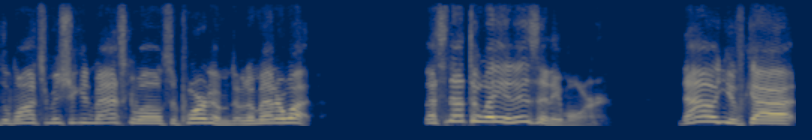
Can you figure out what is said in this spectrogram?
to watch Michigan basketball and support them no matter what. That's not the way it is anymore. Now you've got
